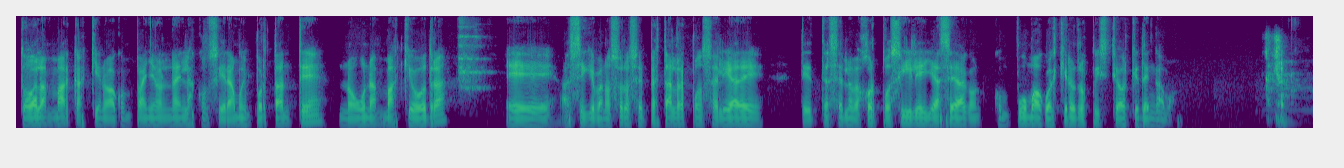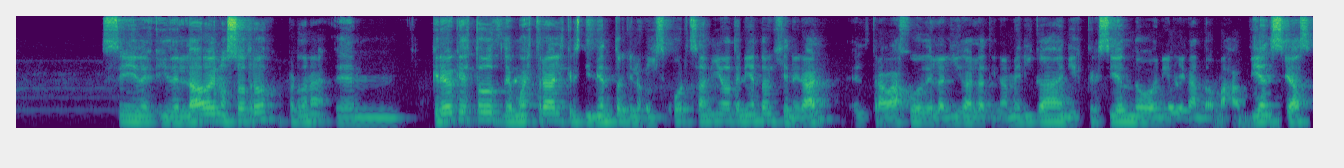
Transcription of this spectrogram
todas las marcas que nos acompañan online las consideramos importantes, no unas más que otras, Eh, así que para nosotros siempre está la responsabilidad de, de, hacer lo mejor posible, ya sea con, con Puma o cualquier otro auspiciador que tengamos. Sí, y del lado de nosotros, perdona, em, creo que esto demuestra el crecimiento que los esports han ido teniendo en general, el trabajo de la Liga Latinoamérica en ir creciendo, en ir llegando a más audiencias,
